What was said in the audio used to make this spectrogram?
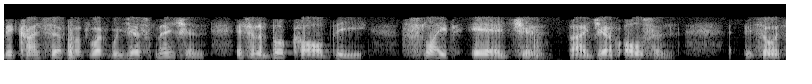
the concept of what we just mentioned is in a book called The Slight Edge by Jeff Olson. So it's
